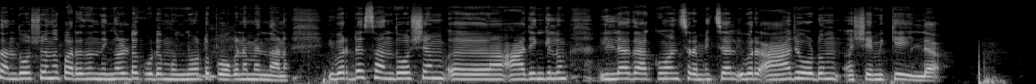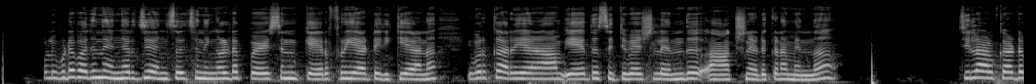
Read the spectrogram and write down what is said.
സന്തോഷം എന്ന് പറയുന്നത് നിങ്ങളുടെ കൂടെ മുന്നോട്ട് പോകണമെന്നാണ്. ഇവരുടെ സന്തോഷം ആരെങ്കിലും ഇല്ലാതാക്കുവാൻ ശ്രമിച്ചാൽ ഇവർ ആരോടും ക്ഷമിക്കയില്ല. അപ്പോൾ ഇവിടെ വരുന്ന എനർജി അനുസരിച്ച് നിങ്ങളുടെ പേഴ്സൺ കെയർ ഫ്രീ ആയിട്ടിരിക്കുകയാണ് ഇവർക്കറിയാം ഏത് സിറ്റുവേഷനിൽ എന്ത് ആക്ഷൻ എടുക്കണമെന്ന്. ചില ആൾക്കാരുടെ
